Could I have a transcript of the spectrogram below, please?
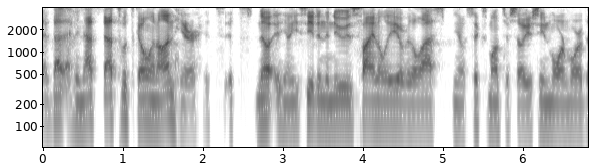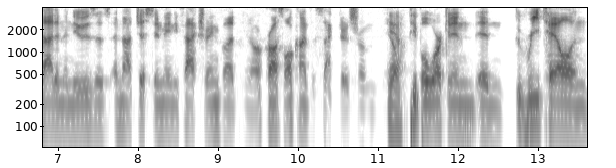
uh, that I mean that that's what's going on here. It's it's no you know you see it in the news finally over the last you know six months or so. You're seeing more and more of that in the news, as, and not just in manufacturing, but you know across all kinds of sectors, from yeah. Know, people working in in retail and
